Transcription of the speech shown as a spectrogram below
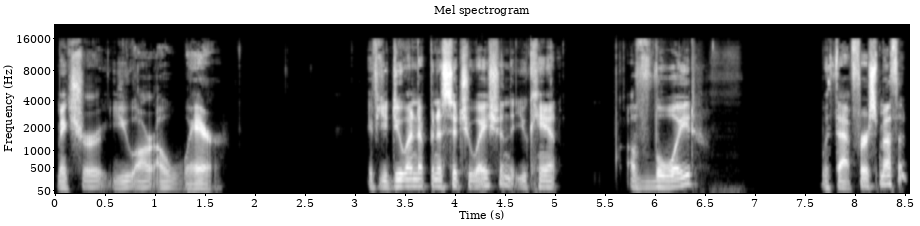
make sure you are aware. If you do end up in a situation that you can't avoid with that first method,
